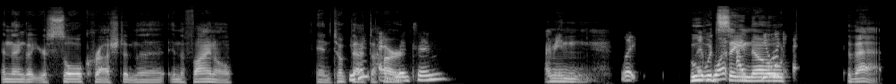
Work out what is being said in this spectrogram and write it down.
and then got your soul crushed in the in the final, and took Even that to heart. Edmonton, I mean, like who like, would what- say feel no like- to that?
